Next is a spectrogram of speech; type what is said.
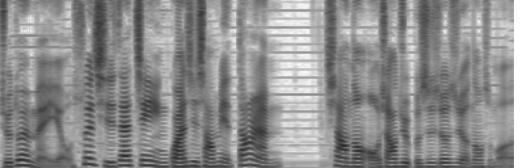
绝对没有。所以其实，在经营关系上面，当然像那种偶像剧，不是就是有那种什么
